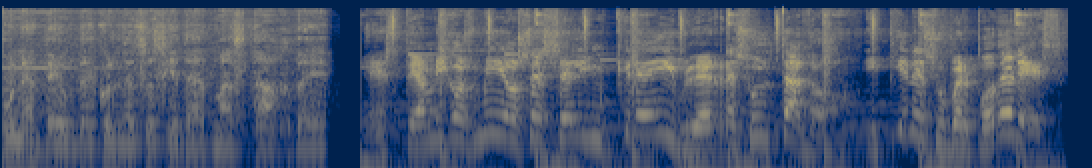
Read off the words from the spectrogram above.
Una deuda con la sociedad más tarde. Este, amigos míos, es el increíble resultado. Y tiene superpoderes.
